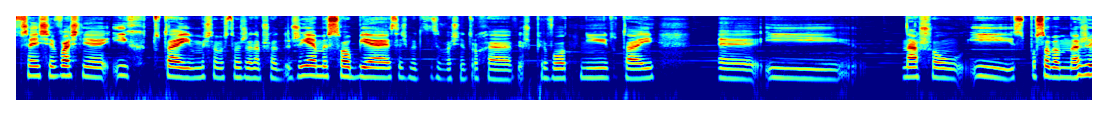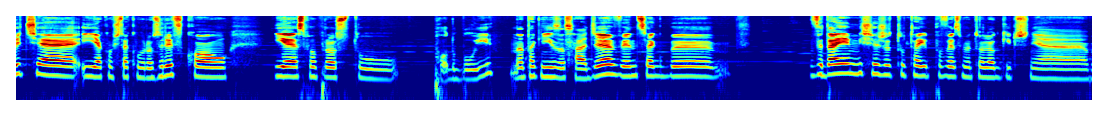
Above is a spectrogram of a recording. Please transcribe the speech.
w sensie właśnie ich tutaj myślą z to, że na przykład żyjemy sobie, jesteśmy tacy właśnie trochę, wiesz, pierwotni tutaj yy, i naszą i sposobem na życie i jakąś taką rozrywką jest po prostu podbój na takiej zasadzie, więc jakby wydaje mi się, że tutaj powiedzmy to logicznie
